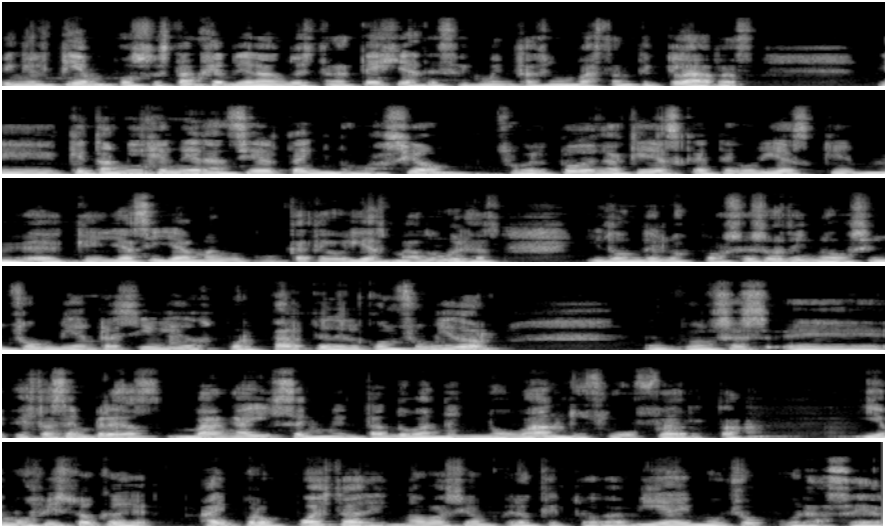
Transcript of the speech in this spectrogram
en el tiempo se están generando estrategias de segmentación bastante claras eh, que también generan cierta innovación, sobre todo en aquellas categorías que, eh, que, ya se llaman categorías maduras y donde los procesos de innovación son bien recibidos por parte del consumidor. Entonces, eh, estas empresas van a ir segmentando, van innovando su oferta y hemos visto que hay propuestas de innovación, pero que todavía hay mucho por hacer.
